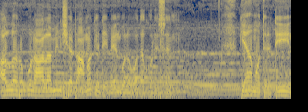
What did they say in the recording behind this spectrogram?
আল্লাহ রব্বুল আলামিন সেটা আমাকে দেবেন বলে ওয়াদা করেছেন। কেয়ামতের দিন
